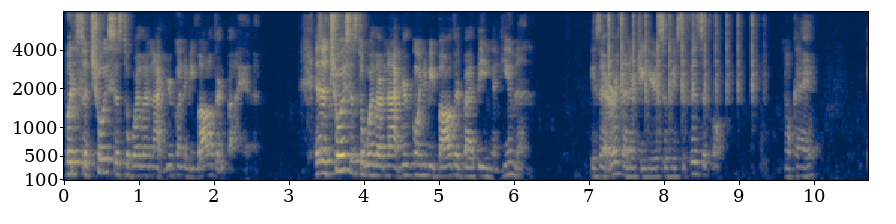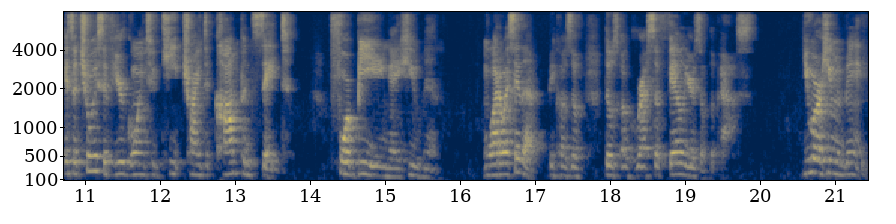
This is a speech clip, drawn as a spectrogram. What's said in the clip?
but it's a choice as to whether or not you're going to be bothered by it. It's a choice as to whether or not you're going to be bothered by being a human. Is that earth energy here, so he's the physical. Okay? It's a choice if you're going to keep trying to compensate for being a human. Why do I say that? Because of those aggressive failures of the past. You are a human being.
